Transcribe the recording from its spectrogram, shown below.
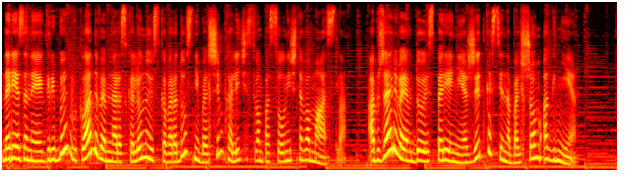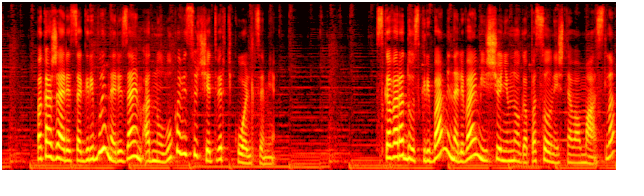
Нарезанные грибы выкладываем на раскаленную сковороду с небольшим количеством подсолнечного масла. Обжариваем до испарения жидкости на большом огне. Пока жарятся грибы, нарезаем одну луковицу четверть кольцами сковороду с грибами наливаем еще немного подсолнечного масла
